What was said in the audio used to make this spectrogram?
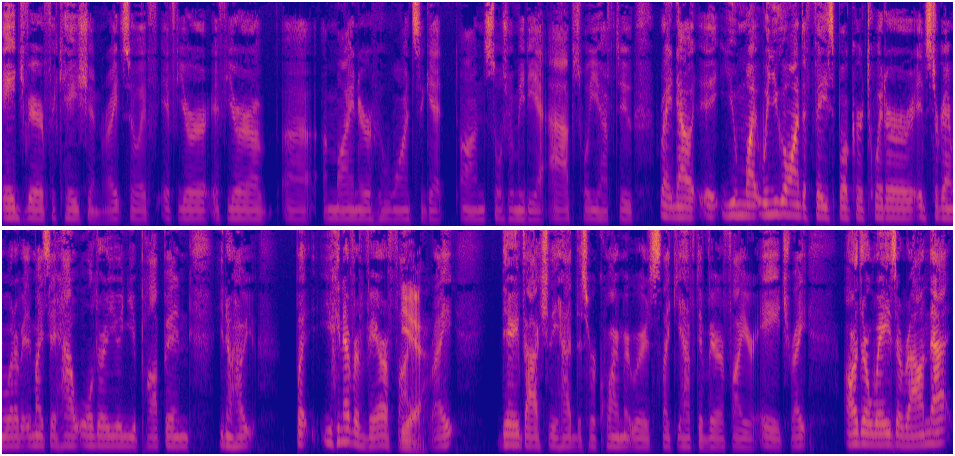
age verification, right? So if, if you're if you're a, uh, a minor who wants to get on social media apps, well, you have to right now. It, you might when you go onto Facebook or Twitter or Instagram or whatever, it might say how old are you, and you pop in, you know how, you, but you can never verify Yeah. it, right? They've actually had this requirement where it's like you have to verify your age, right? Are there ways around that?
